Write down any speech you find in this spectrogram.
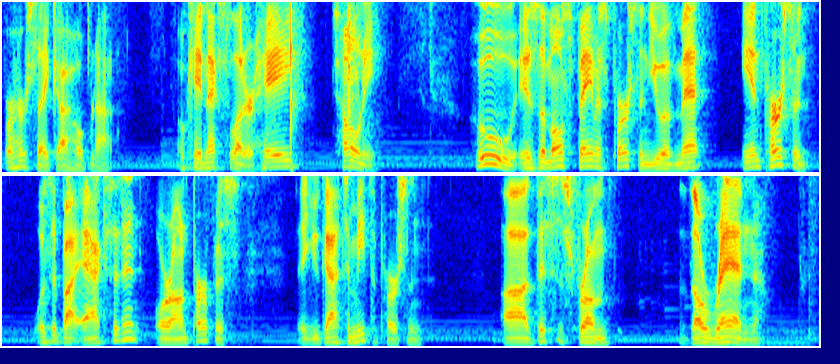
For her sake, I hope not. Okay, next letter. Hey, Tony. Who is the most famous person you have met in person? Was it by accident or on purpose that you got to meet the person? Uh, this is from The Wren.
